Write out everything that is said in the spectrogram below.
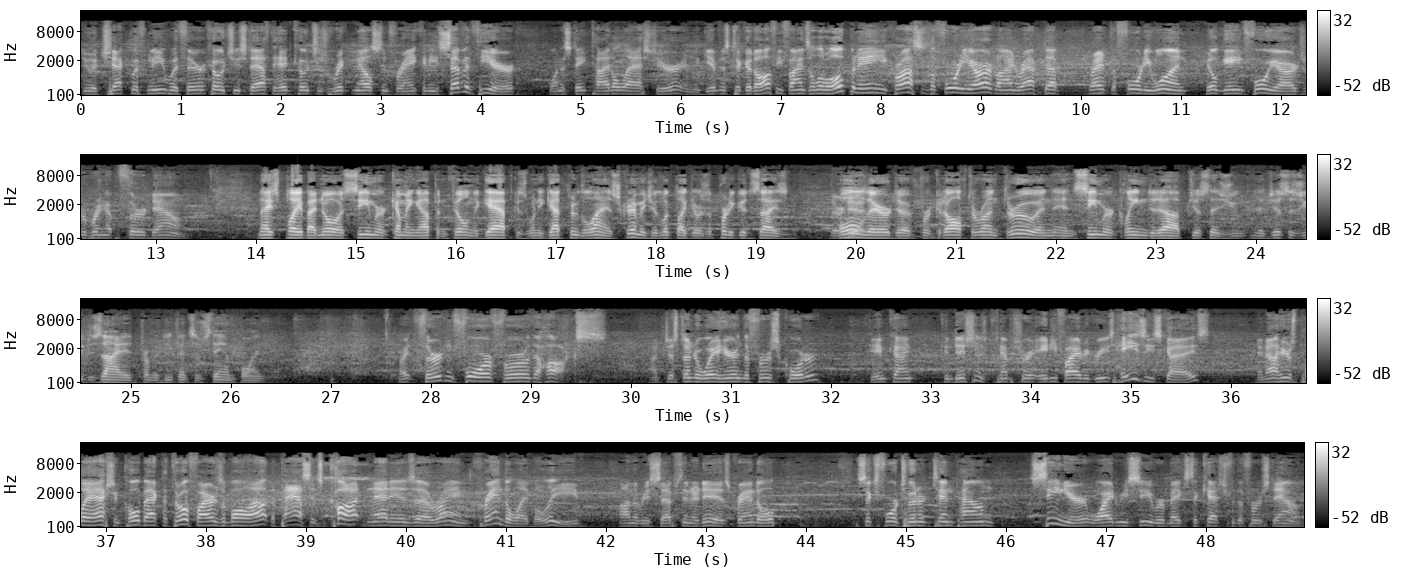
do a check with me with their coaching staff. The head coach is Rick Nelson for Ankeny, seventh year. Won a state title last year, and the give is to Kadolf. He finds a little opening. He crosses the 40 yard line, wrapped up right at the 41. He'll gain four yards to bring up third down. Nice play by Noah Seamer coming up and filling the gap because when he got through the line of scrimmage, it looked like there was a pretty good sized There hole there to, for Kadolf to run through, and, and Seamer cleaned it up just as you just as you designed it from a defensive standpoint. All right, third and four for the Hawks. Just underway here in the first quarter. Game kind conditions, temperature 85 degrees, hazy skies. And now here's play action. Cole back to throw, fires the ball out. The pass is caught, and that is uh, Ryan Crandall, I believe, on the reception. It is. Crandall, 6'4, 210 pound senior wide receiver, makes the catch for the first down.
